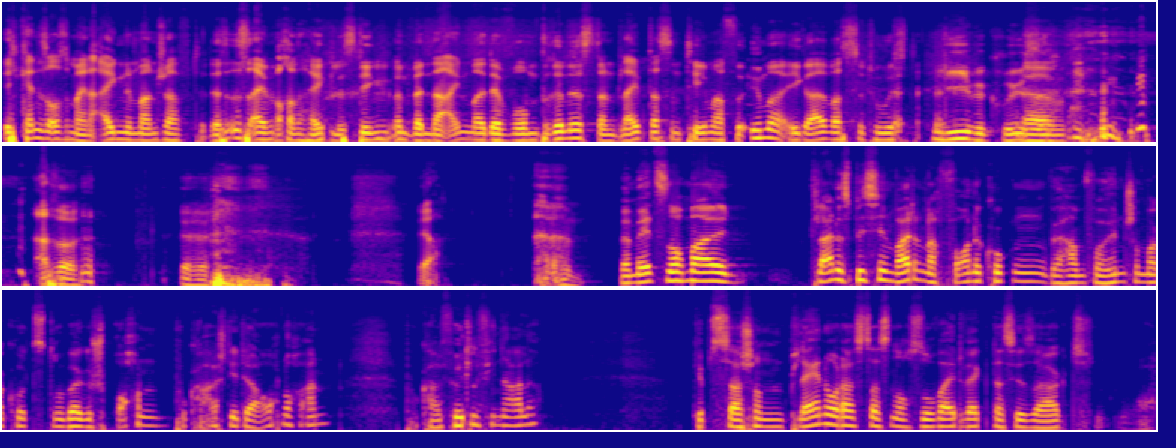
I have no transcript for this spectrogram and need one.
ich kenne es aus meiner eigenen Mannschaft. Das ist einfach ein heikles Ding. Und wenn da einmal der Wurm drin ist, dann bleibt das ein Thema für immer, egal was du tust. Liebe Grüße. Ähm, also, äh. Wenn wir jetzt nochmal ein kleines bisschen weiter nach vorne gucken, wir haben vorhin schon mal kurz drüber gesprochen, Pokal steht ja auch noch an, Pokalviertelfinale. Gibt es da schon Pläne oder ist das noch so weit weg, dass ihr sagt, boah,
